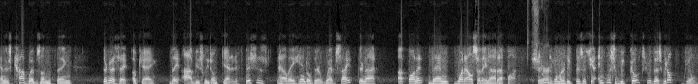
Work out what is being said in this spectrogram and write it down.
and there's cobwebs on the thing, they're going to say, okay, they obviously don't get it. If this is how they handle their website, they're not up on it, then what else are they not up on? Sure. I think I want to do business. Yeah, and listen, we go through those. We don't, you know,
